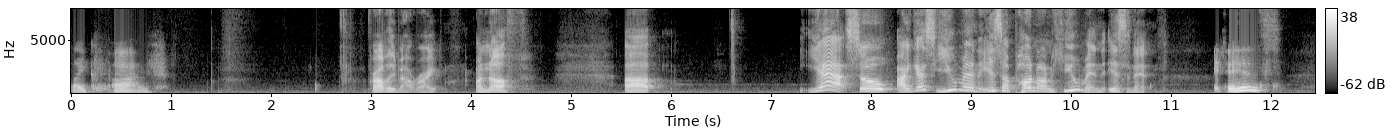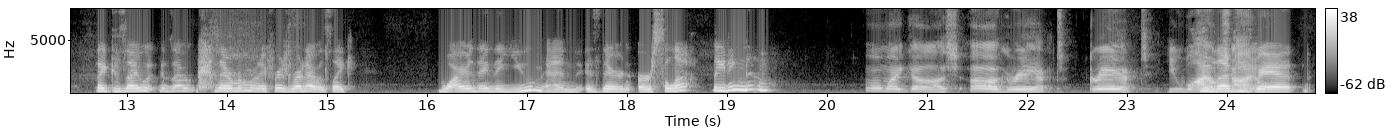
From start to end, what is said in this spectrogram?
Like five. probably about right. Enough. Uh, yeah. So I guess U-Men is a pun on human, isn't it? It is. Like, cause I, cause I, cause I remember when I first read, it, I was like, "Why are they the U men? Is there an Ursula leading them?" Oh my gosh! Oh, Grant, Grant, you wild We love child. you, Grant.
